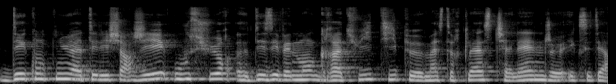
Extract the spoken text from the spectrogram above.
des contenus à télécharger ou sur des événements gratuits type masterclass, challenge, etc.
